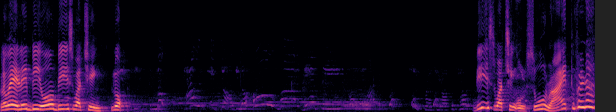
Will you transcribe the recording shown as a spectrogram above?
Chloe, leave B. Oh, B is watching. Look. B is watching also, right? Come here na.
